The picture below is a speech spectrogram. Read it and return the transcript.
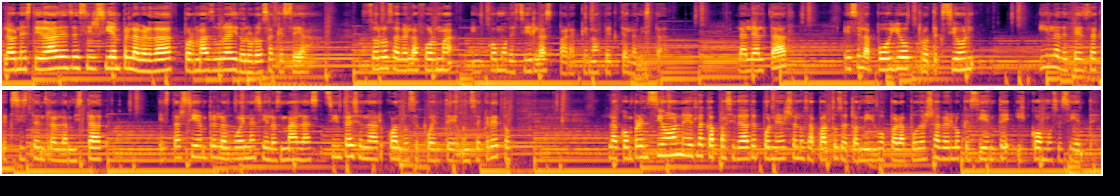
La honestidad es decir siempre la verdad por más dura y dolorosa que sea. Solo saber la forma en cómo decirlas para que no afecte la amistad. La lealtad es el apoyo, protección y la defensa que existe entre la amistad. Estar siempre las buenas y las malas sin traicionar cuando se cuente un secreto. La comprensión es la capacidad de ponerse en los zapatos de tu amigo para poder saber lo que siente y cómo se siente.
